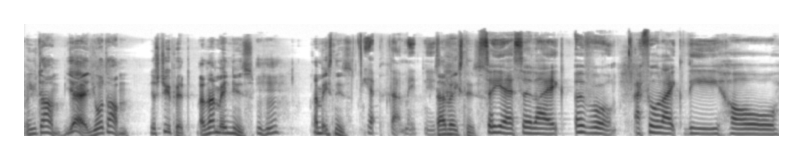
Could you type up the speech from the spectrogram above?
Are you dumb? Yeah, you're dumb. You're stupid, and that made news. Mm-hmm. That makes news. Yep, that made news. That makes news. So yeah, so like overall, I feel like the whole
